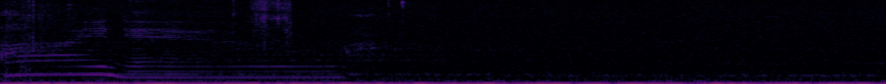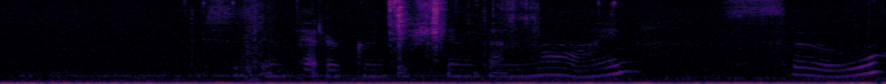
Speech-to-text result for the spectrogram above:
I know. This is in better condition than mine, so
